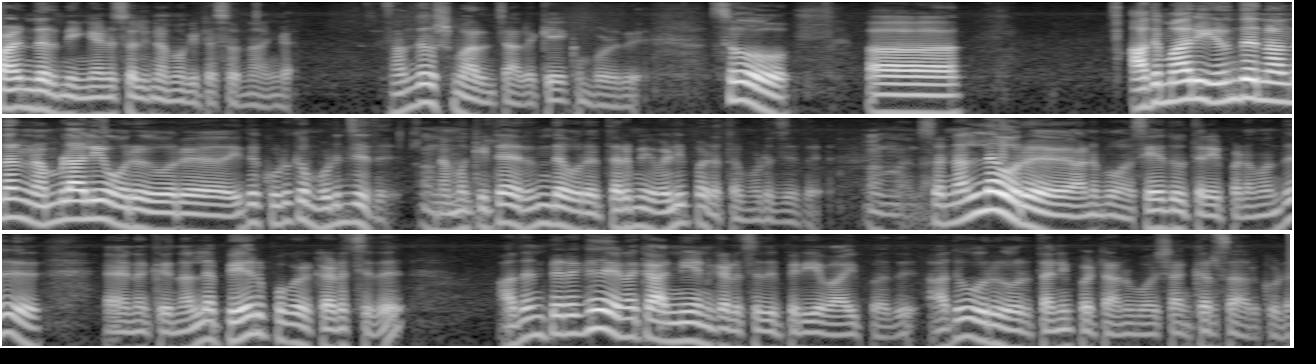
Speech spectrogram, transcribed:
வாழ்ந்திருந்தீங்கன்னு சொல்லி நம்மக்கிட்ட சொன்னாங்க. சந்தோஷமாக இருந்துச்சு அதை கேட்கும் பொழுது ஸோ அது மாதிரி இருந்ததுனால தான் நம்மளாலையும் ஒரு ஒரு இது கொடுக்க முடிஞ்சது. நம்மக்கிட்ட இருந்த ஒரு திறமையை வெளிப்படுத்த முடிஞ்சது. ஸோ நல்ல ஒரு அனுபவம். சேது திரைப்படம் வந்து எனக்கு நல்ல பேர் புகழ் கிடச்சிது. அதன் பிறகு எனக்கு அந்நியன் கிடச்சது பெரிய வாய்ப்பு அது. அது ஒரு ஒரு தனிப்பட்ட அனுபவம். சங்கர் சார் கூட.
